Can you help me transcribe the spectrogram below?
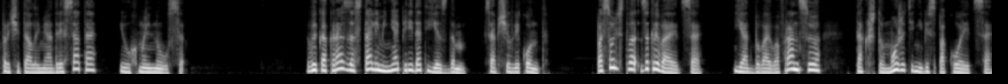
прочитал имя адресата и ухмыльнулся. «Вы как раз застали меня перед отъездом», — сообщил Виконт. «Посольство закрывается. Я отбываю во Францию, так что можете не беспокоиться.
